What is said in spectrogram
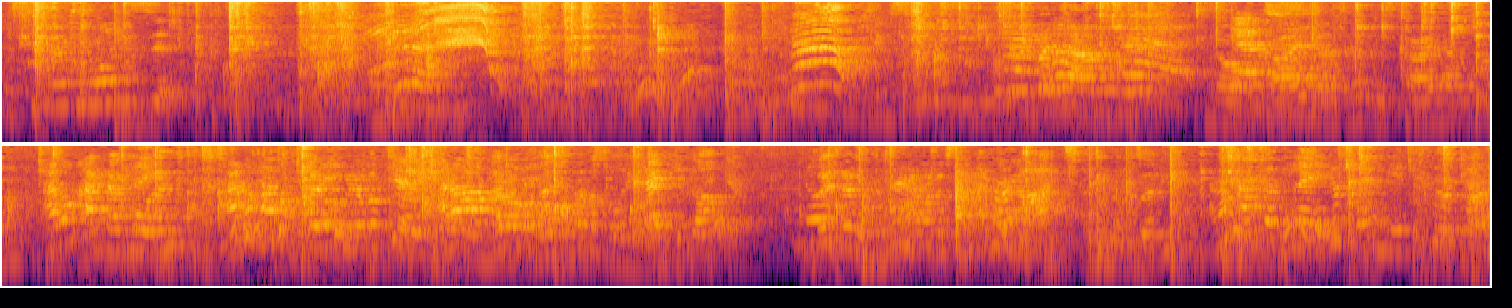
Let's see where everyone sit. Does everybody have a? No, Kai doesn't. Does Kai have one? I don't have one. I don't have a plate. We have a plate. I don't have a plate. I have some There you go. Listen, do you want to see it or not? I don't have a plate. There, Kai.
